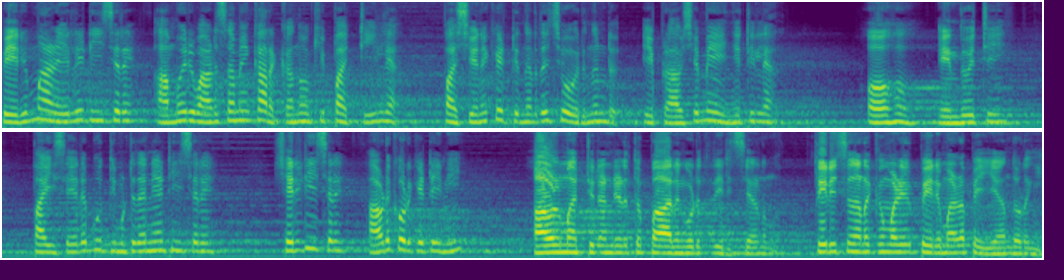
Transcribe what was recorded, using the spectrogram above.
പെരും മഴയിലെ ടീച്ചറെ. അമ്മ ഒരുപാട് സമയം കറക്കാൻ നോക്കി പറ്റിയില്ല. പശുവിനെ കെട്ടുന്നിടത്ത് ചോരുന്നുണ്ട്. ഇപ്രാവശ്യം മേഞ്ഞിട്ടില്ല. ഓഹോ എന്തു പറ്റി? പൈസയുടെ ബുദ്ധിമുട്ട് തന്നെയാ ടീച്ചറെ. ശരി ടീച്ചറെ അവിടെ കൊടുക്കട്ടെ ഇനി. അവൾ മറ്റു രണ്ടിടത്ത് പാലം കൊടുത്ത് തിരിച്ചു നടന്നു. തിരിച്ചു നടക്കും വഴിയിൽ പെരുമഴ പെയ്യാൻ തുടങ്ങി.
